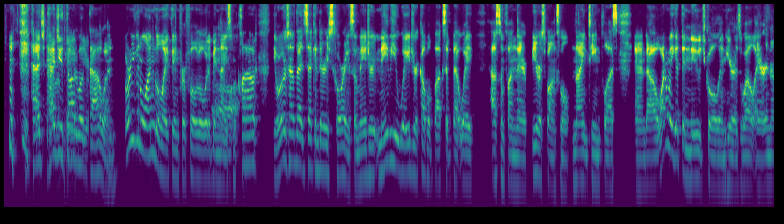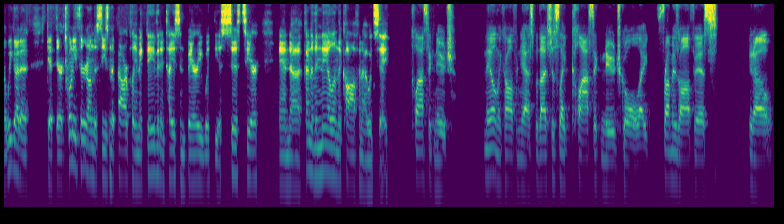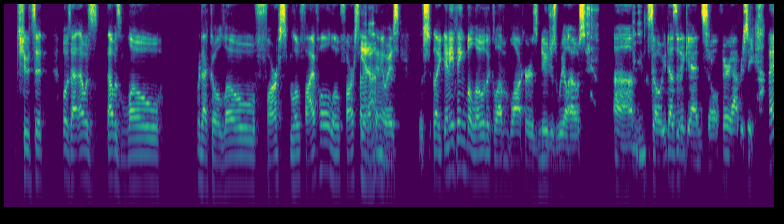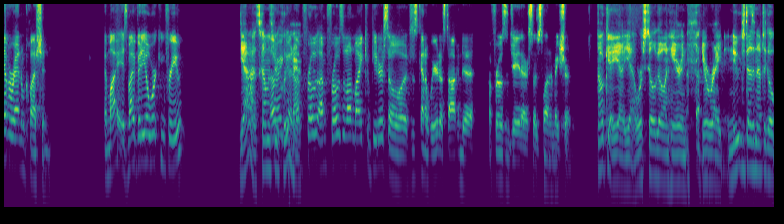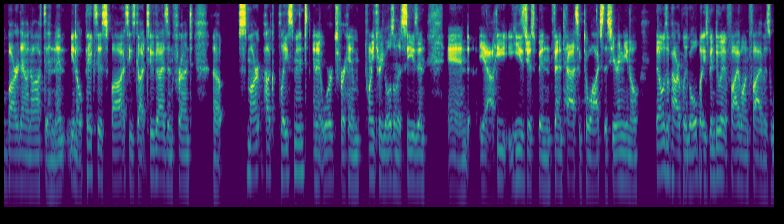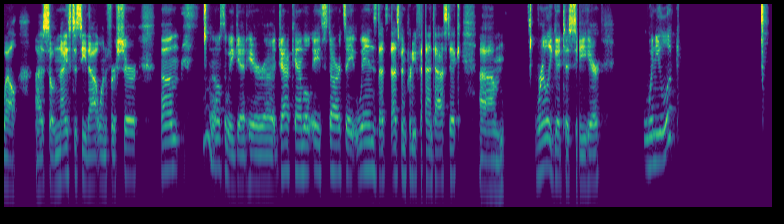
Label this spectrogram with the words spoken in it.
had had you thought about that one, or even one goal, I think for Foegele would have been nice. Oh. McLeod, the Oilers have that secondary scoring, so major maybe you wager a couple bucks at Betway, have some fun there. Be responsible, nineteen plus, and uh, why don't we get the Nuge goal in here as well, Aaron? Uh, we got to get there. Twenty third on the season, the power play. McDavid and Tyson Barrie with the assists here, and uh, kind of the nail in the coffin, I would say. Classic Nuge nail in the coffin, yes, but that's just like classic Nuge goal, like from his office you know, shoots it. What was that? That was that was low. Where'd that go? Low far, low five hole, low far side. Yeah. Anyways, like anything below the glove and blocker is Nuge's wheelhouse. Um, so he does it again. So very happy to see. I have a random question. Am I is my video working for you? Yeah, it's coming All through right, clear. I'm, fro- I'm frozen on my computer, so it's just kind of weird. I was talking to a frozen Jay there, so I just wanted to make sure. Okay, yeah, yeah, we're still going here, and you're right. Nuge doesn't have to go bar down often, and you know picks his spots. He's got two guys in front. Uh, smart puck placement, and it works for him. 23 goals on the season, and yeah, he he's just been fantastic to watch this year. And you know that was a power play goal, but he's been doing it five on five as well. Uh, so nice to see that one for sure. Um, what else do we get here? Uh, Jack Campbell, eight starts, eight wins. That's that's been pretty fantastic. Um, really good to see here. When you look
